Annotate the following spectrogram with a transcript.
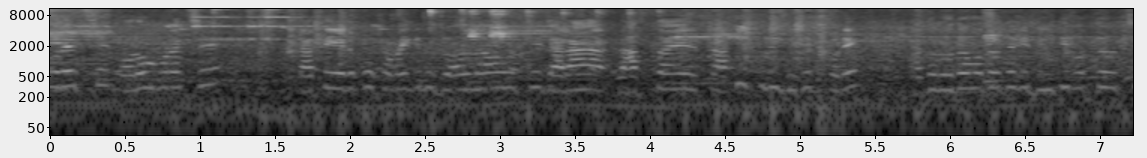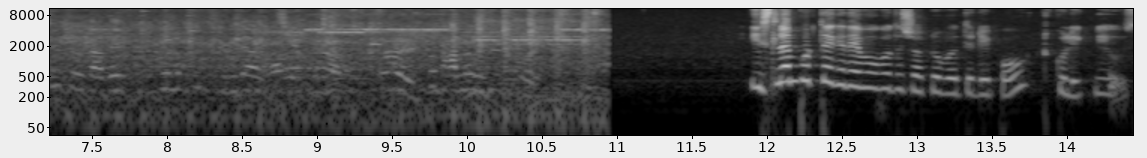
পড়েছে গরম পড়েছে। তাতে এরকম সবাই কিন্তু জল দেওয়া হচ্ছে, যারা রাস্তায় ট্রাফিক পুলিশ বিশেষ করে, এত রোদের মতো থেকে ডিউটি করতে হচ্ছে, তো তাদের জন্য খুব সুবিধা হচ্ছে। খুব ভালো। ইসলামপুর থেকে দেবব্রত চক্রবর্তী রিপোর্ট, কুলিক নিউজ।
